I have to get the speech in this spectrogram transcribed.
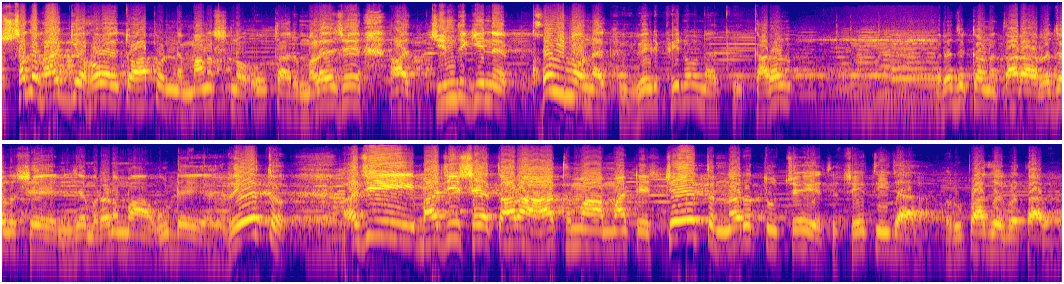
સદભાગ્ય હોય તો આપણને માણસનો અવતાર મળે છે. આ જિંદગીને ખોઈ ન નાખવી વેડફી ન નાખવી. કારણ રજકણ તારા રજલ છે જેમ રણમાં ઉડે રેત, હજી બાજી છે તારા હાથમાં માટે ચેત, નર તું ચેત, ચેતી જા, રૂપાદે બતાવે.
